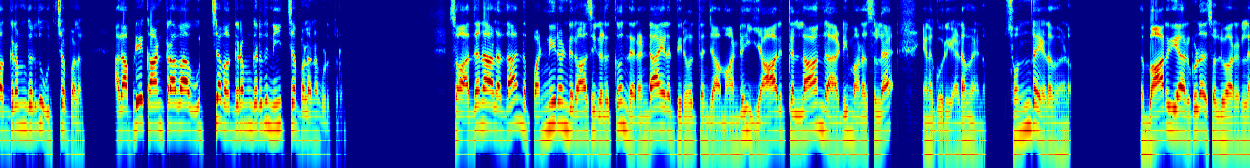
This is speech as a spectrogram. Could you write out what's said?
வக்ரம்ங்கிறது உச்ச பலன். அது அப்படியே கான்ட்ராவா உச்ச வக்ரம்ங்கிறது நீச்ச பலனை கொடுத்துரும். ஸோ அதனால தான் இந்த பன்னிரெண்டு ராசிகளுக்கும் இந்த ரெண்டாயிரத்தி இருபத்தஞ்சாம் ஆண்டு யாருக்கெல்லாம் இந்த அடி மனசில் எனக்கு ஒரு இடம் வேணும் சொந்த இடம் வேணும். பாரதியார் கூட சொல்லுவார்ல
